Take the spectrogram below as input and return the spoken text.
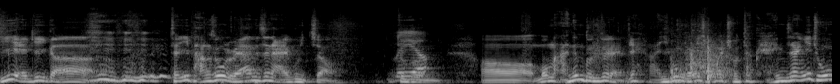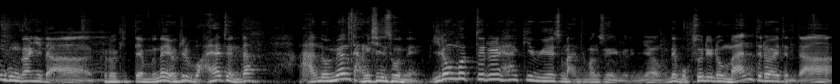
이 얘기가 자, 이 방송을 왜 하는지는 알고 있죠. 두 왜요? 분. 어, 뭐 많은 분들에게 아, 이 공간이 정말 좋다. 굉장히 좋은 공간이다. 그렇기 때문에 여기를 와야 된다. 안 오면 당신 손해. 이런 것들을 하기 위해서 만든 방송이거든요. 근데 목소리로만 들어야 된다.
